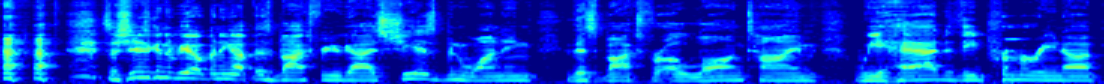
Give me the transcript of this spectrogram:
so she's going to be opening up this box for you guys. She has been wanting this box for a long time. We had the Primarina,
